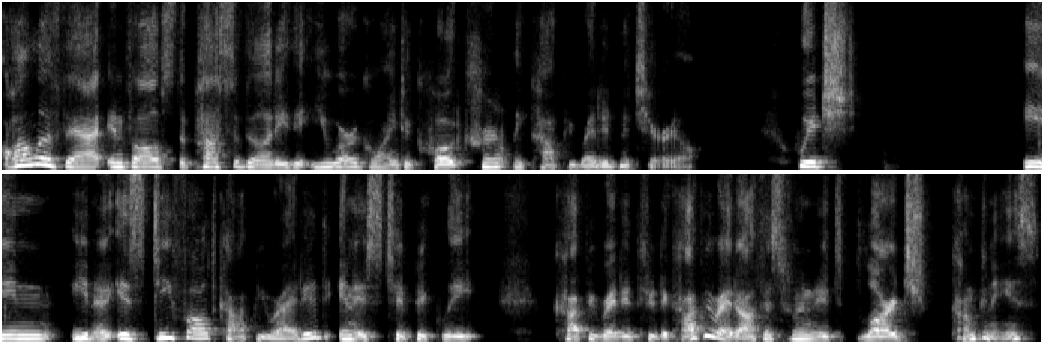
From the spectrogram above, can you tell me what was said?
all of that involves the possibility that you are going to quote currently copyrighted material, which in, you know, is default copyrighted and is typically copyrighted through the Copyright Office when it's large companies.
